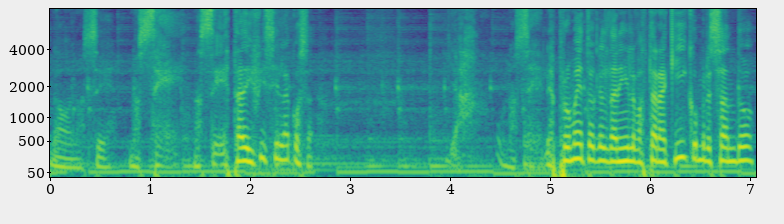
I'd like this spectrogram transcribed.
No, no sé, no sé, no sé. Está difícil la cosa. Ya, no sé. Les prometo que el Daniel va a estar aquí conversando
